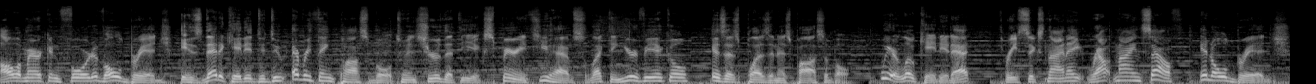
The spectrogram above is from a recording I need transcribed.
All American Ford of Old Bridge is dedicated to do everything possible to ensure that the experience you have selecting your vehicle is as pleasant as possible. We are located at 3698 Route 9 South in Old Bridge.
